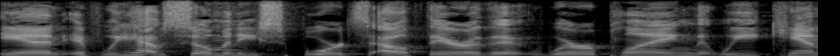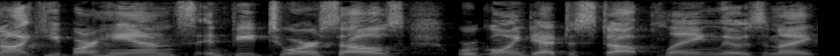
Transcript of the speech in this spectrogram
And if we have so many sports out there that we're playing that we cannot keep our hands and feet to ourselves, we're going to have to stop playing those. And I,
